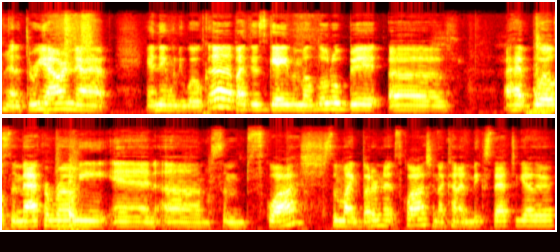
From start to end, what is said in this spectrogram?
He Had a three hour nap, and then when he woke up, I just gave him a little bit of. I had boiled some macaroni and um, some squash, some like butternut squash, and I kind of mixed that together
